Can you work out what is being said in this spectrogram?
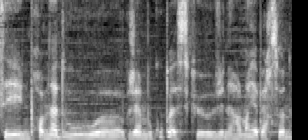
C'est une promenade où, euh, que j'aime beaucoup parce que généralement il n'y a personne.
